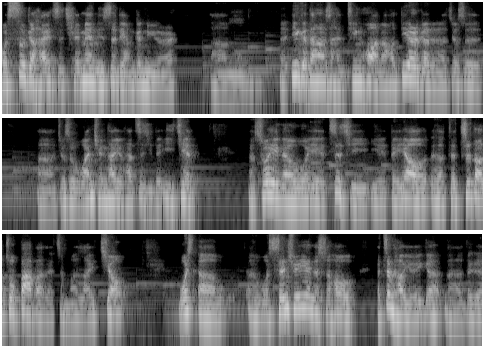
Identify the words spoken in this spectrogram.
我四个孩子，前面你是两个女儿，嗯，呃，一个当然是很听话，然后第二个呢，就是，呃，就是完全他有他自己的意见，呃，所以呢，我也自己也得要呃，这知道做爸爸的怎么来教。我呃呃，我神学院的时候，正好有一个呃这个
